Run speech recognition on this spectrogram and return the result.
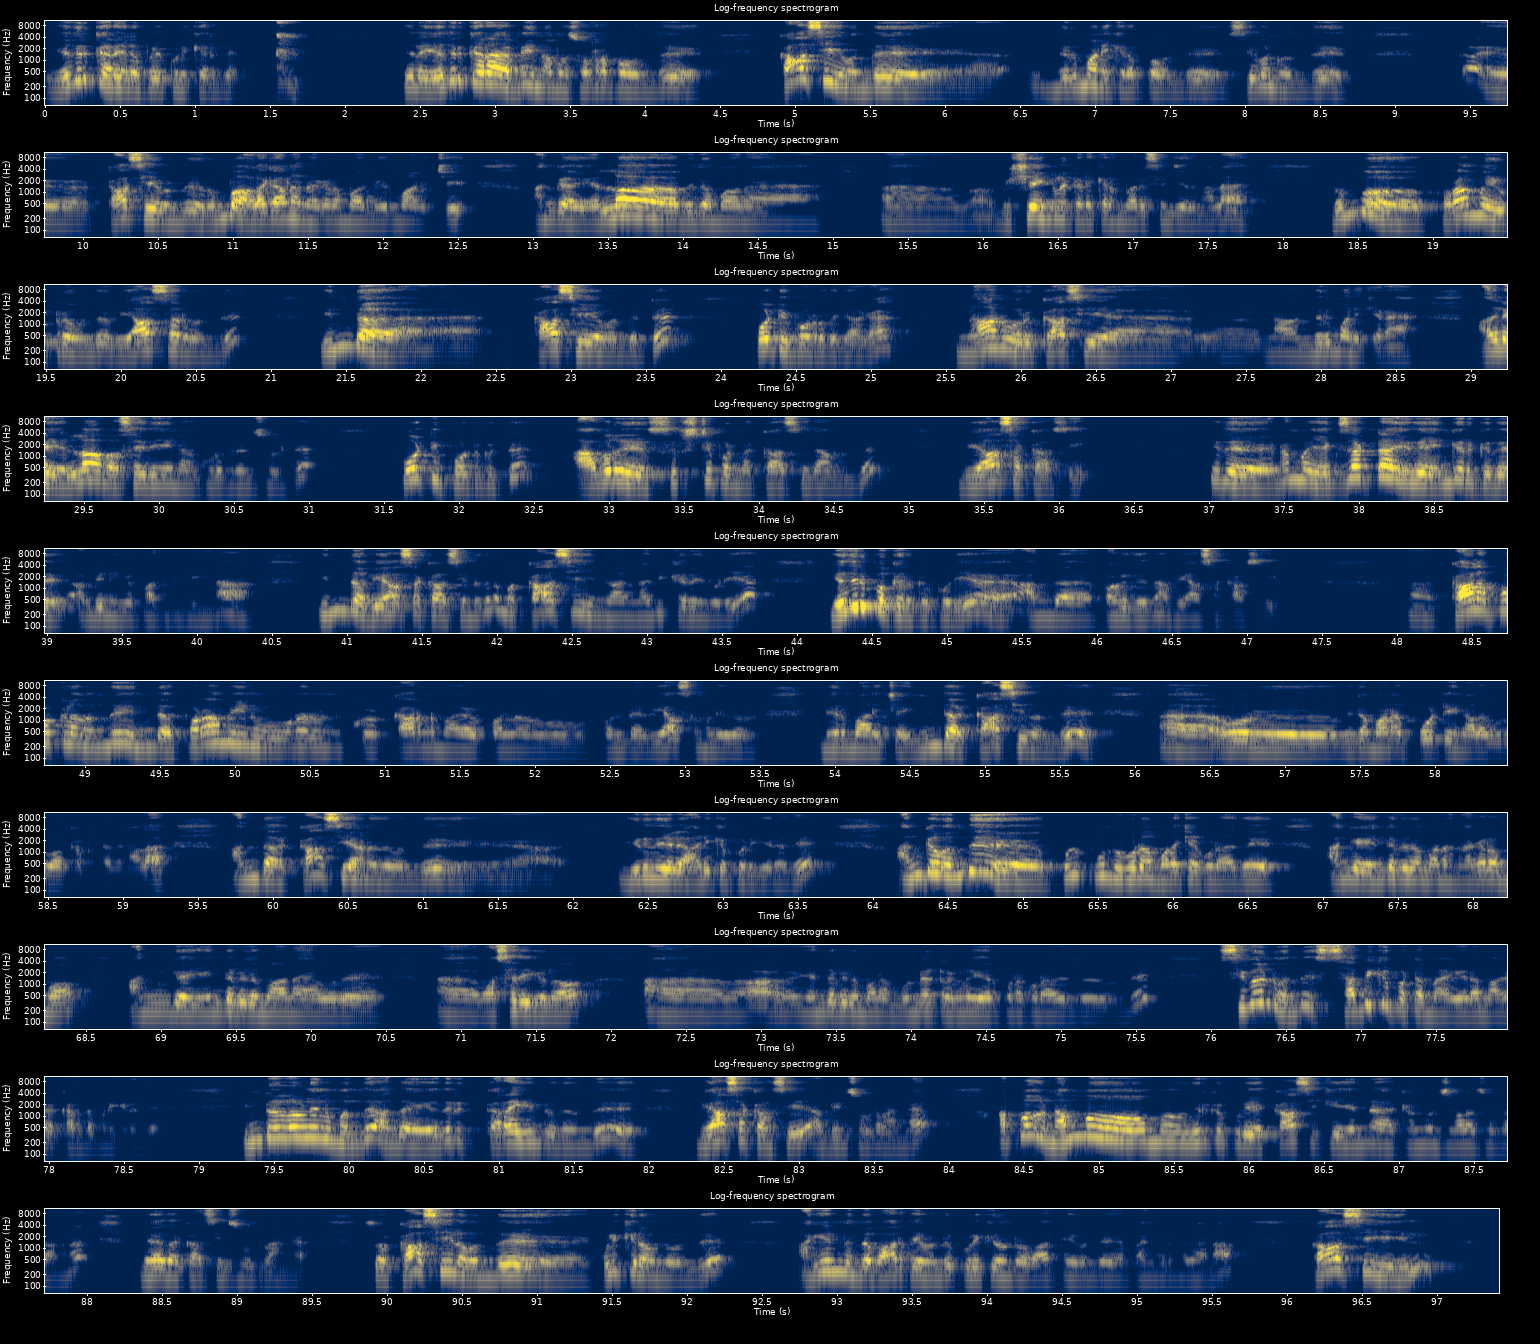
எதிர்க்கரையில் போய் குளிக்கிறது. இதில் எதிர்க்கரை அப்படின்னு நம்ம சொல்கிறப்போ வந்து காசியை வந்து நிர்மாணிக்கிறப்போ வந்து சிவன் வந்து காசியை வந்து ரொம்ப அழகான நகரமாக நிர்மாணித்து அங்கே எல்லா விதமான விஷயங்களும் கிடைக்கிற மாதிரி செஞ்சதுனால ரொம்ப பொறாமையுற்ற வந்து வியாசர் வந்து இந்த காசியை வந்துட்டு போட்டி போடுறதுக்காக நான் ஒரு காசியை நான் நிர்மாணிக்கிறேன். அதில் எல்லா வசதியும் நான் கொடுக்குறேன்னு சொல்லிட்டு போட்டி போட்டுக்கிட்டு அவர் சிருஷ்டி பண்ண காசி தான் வந்து வியாச காசி. இது நம்ம எக்ஸாக்டாக இது எங்கே இருக்குது அப்படின்னு நீங்கள் பார்த்துக்கிட்டிங்கன்னா இந்த வியாச காசின்றது நம்ம காசி நதிக்கரையினுடைய எதிர்பக்கம் இருக்கக்கூடிய அந்த பகுதி தான் வியாச காசி காலப்போக்கில் வந்து இந்த பொறாமையின் உணர்வின் கொ- காரணமாக கொள்ள கொண்ட வியாச முனிவர் நிர்மாணித்த இந்த காசி வந்து ஒரு விதமான போட்டியினால் உருவாக்கப்பட்டதுனால அந்த காசியானது வந்து இறுதியில் அழிக்கப்படுகிறது. அங்கே வந்து புல் பூண்டு கூட முளைக்கக்கூடாது. அங்கே எந்த விதமான நகரமோ அங்கே எந்த விதமான ஒரு வசதிகளோ எந்த விதமான முன்னேற்றங்களும் ஏற்படக்கூடாதுன்றது வந்து சிவன் வந்து சபிக்கப்பட்ட இடமாக கருதப்படுகிறது. இன்றளவிலும் வந்து அந்த எதிர்கரைகின்றது வந்து வியாச காசி அப்படின்னு சொல்கிறாங்க அப்போ நம்ம இருக்கக்கூடிய காசிக்கு என்ன கன்வென்ஷனால சொல்கிறாங்கன்னா வேத காசின்னு சொல்கிறாங்க ஸோ காசியில் வந்து குளிக்கிறவங்க வந்து அகைன் இந்த வார்த்தையை வந்து குளிக்கிறோன்ற வார்த்தையை வந்து பயன்படுத்த வேணாம். காசியில்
